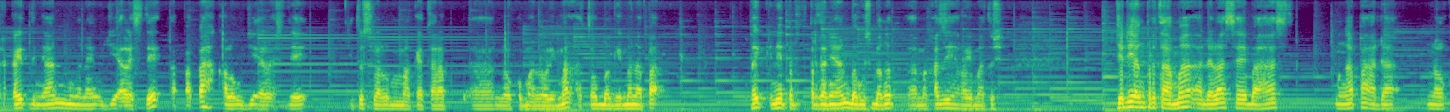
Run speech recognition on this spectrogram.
terkait dengan mengenai uji LSD. Apakah kalau uji LSD itu selalu memakai taraf uh, 0,05 atau bagaimana Pak? Baik, ini pertanyaan bagus banget. Uh, makasih Roy Matus. Jadi yang pertama adalah saya bahas mengapa ada 0,05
